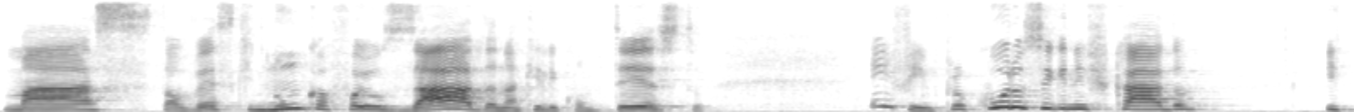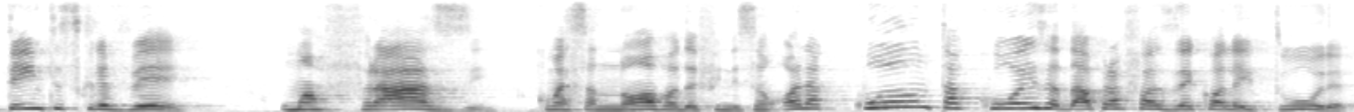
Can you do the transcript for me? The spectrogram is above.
mas talvez que nunca foi usada naquele contexto. Enfim, procura o significado e tenta escrever uma frase com essa nova definição. Olha quanta coisa dá para fazer com a leitura.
